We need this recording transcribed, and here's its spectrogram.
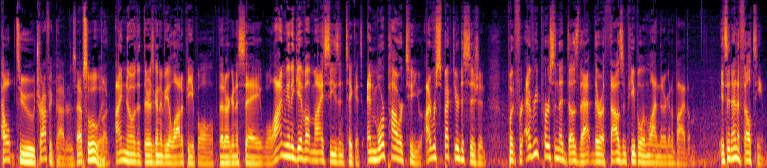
help to traffic patterns. Absolutely. Look, I know that there's going to be a lot of people that are going to say, "Well, I'm going to give up my season tickets." And more power to you. I respect your decision, but for every person that does that, there are a thousand people in line that are going to buy them. It's an NFL team.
